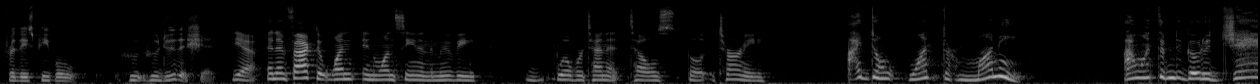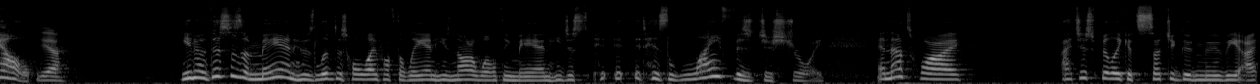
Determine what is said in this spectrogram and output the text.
for these people who who do this shit. Yeah, and in fact, at one in one scene in the movie, Wilbur Tennant tells the attorney, "I don't want their money. I want them to go to jail." Yeah. You know, this is a man who's lived his whole life off the land. He's not a wealthy man. He just it, it, his life is destroyed, and that's why I just feel like it's such a good movie. I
